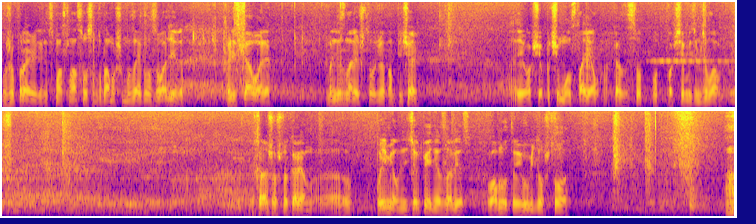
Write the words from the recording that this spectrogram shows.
Уже правильный, с маслонасосом, потому что мы за этого заводили. Рисковали. Мы не знали, что у него там печаль. И вообще, почему он стоял. Оказывается, вот, вот по всем этим делам. И хорошо, что Колян э, поимел нетерпение, залез вовнутрь и увидел, что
